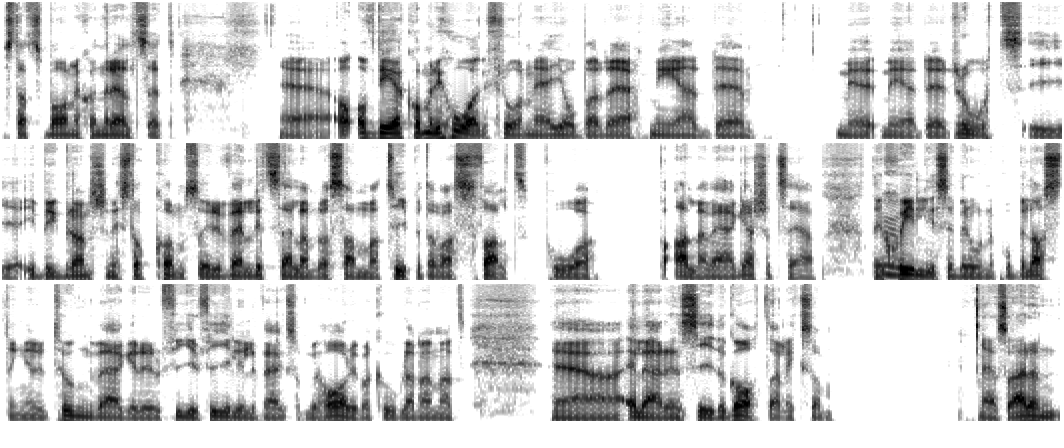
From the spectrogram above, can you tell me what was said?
stadsbanor generellt sett. Eh, av det jag kommer ihåg från när jag jobbade med, eh, med, med rot i, i byggbranschen i Stockholm så är det väldigt sällan du har samma typ av asfalt på på alla vägar så att säga. Den mm. skiljer sig beroende på belastningen. Är det tung väg, är det fyrfilig väg som vi har i Baku bland annat? Eh, eller är det en sidogata liksom? Eh, så är den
